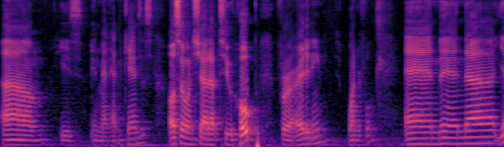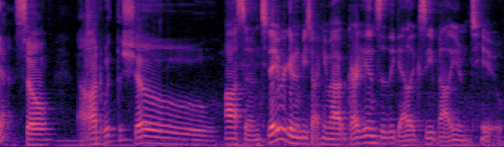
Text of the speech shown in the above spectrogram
Um, he's in Manhattan, Kansas. Also, a shout out to Hope for our editing. Wonderful. And then, uh, yeah, so on with the show. Awesome. Today we're going to be talking about Guardians of the Galaxy Volume 2.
